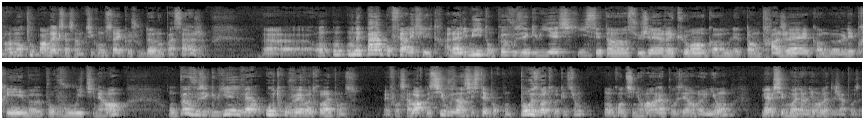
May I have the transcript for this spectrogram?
vraiment tout par mail, ça c'est un petit conseil que je vous donne au passage. Euh, on n'est pas là pour faire les filtres. À la limite, on peut vous aiguiller si c'est un sujet récurrent comme les temps de trajet, comme euh, les primes pour vous itinérants. On peut vous aiguiller vers où trouver votre réponse. Mais il faut savoir que si vous insistez pour qu'on pose votre question, on continuera à la poser en réunion, même si le mois dernier on l'a déjà posée.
